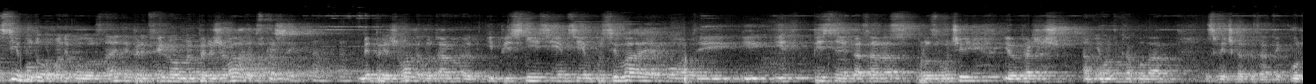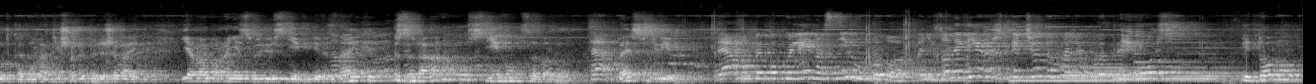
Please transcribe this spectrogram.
снігу довго не було, знаєте, перед фільмом ми переживали. бо Скажи, так, так. Ми переживали, бо там е, і пісні сієм сієм посіває, от, і, і, і пісня, яка зараз прозвучить, і він каже, що- а в нього така була звичка казати, куртка нова, ті, що ви переживаєте, я вам організую сніг. І ви знаєте, зранку снігом завалив. Так. Весь Львів. Прямо би по коліна снігу було, та ніхто не вірить, що таке чудо може бути. І ось, і тому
